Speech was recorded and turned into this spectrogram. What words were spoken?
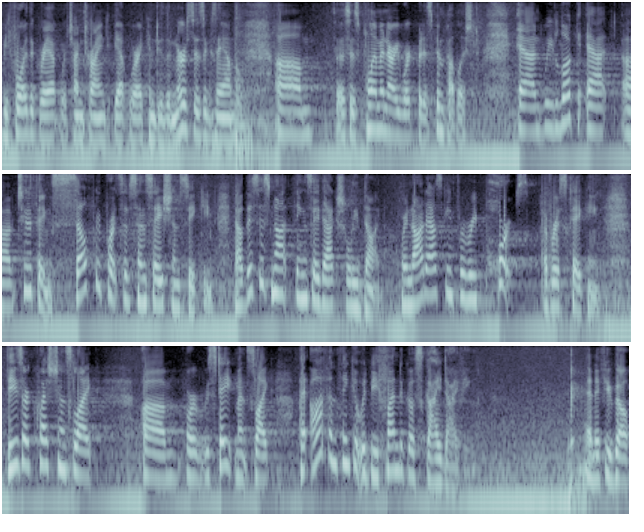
before the grant, which I'm trying to get where I can do the nurse's exam. Um, this is preliminary work, but it's been published. And we look at uh, two things, self-reports of sensation seeking. Now this is not things they've actually done. We're not asking for reports of risk-taking. These are questions like, um, or statements like, I often think it would be fun to go skydiving. And if you go,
